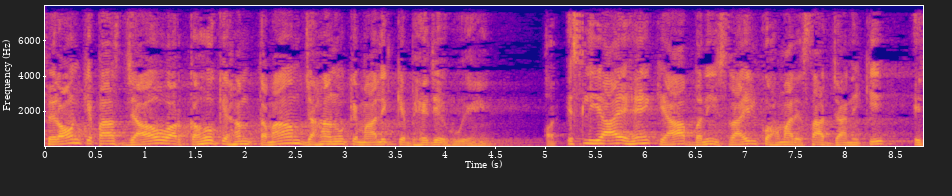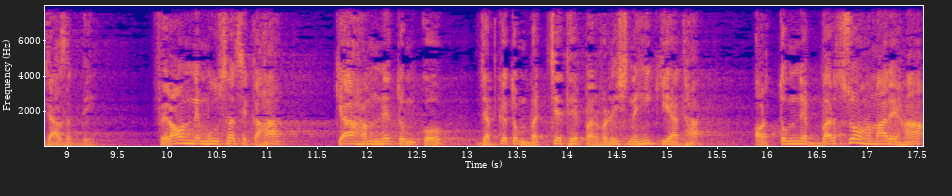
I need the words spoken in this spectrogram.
فرون کے پاس جاؤ اور کہو کہ ہم تمام جہانوں کے مالک کے بھیجے ہوئے ہیں۔ اور اس لیے آئے ہیں کہ آپ بنی اسرائیل کو ہمارے ساتھ جانے کی اجازت دیں۔ فرون نے موسا سے کہا، کیا ہم نے تم کو، جبکہ تم بچے تھے، پرورش نہیں کیا تھا؟ اور تم نے برسوں ہمارے ہاں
